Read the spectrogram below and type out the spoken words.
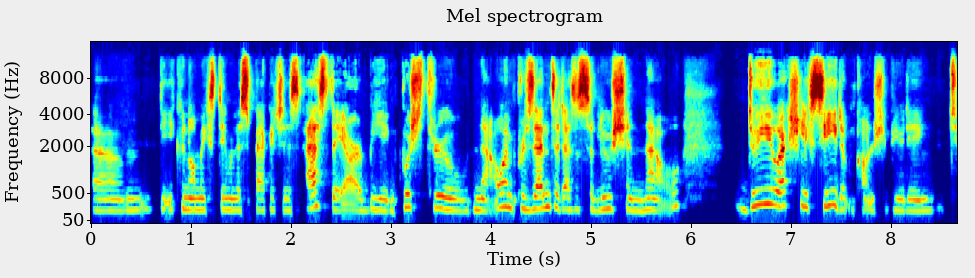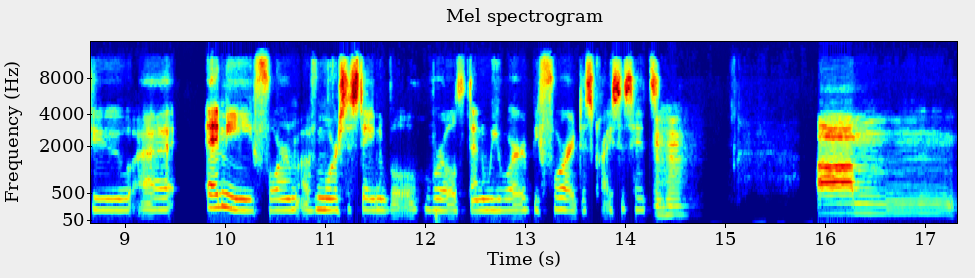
um, the economic stimulus packages as they are being pushed through now and presented as a solution now? Do you actually see them contributing to uh, any form of more sustainable world than we were before this crisis hit? Mm-hmm. Um,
